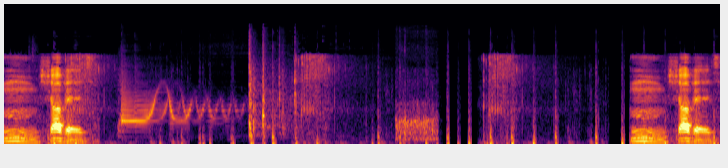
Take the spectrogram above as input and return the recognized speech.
Mmm, Chavez. Mmm, Chavez.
